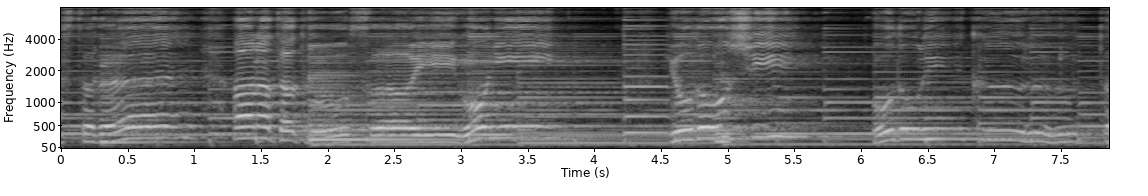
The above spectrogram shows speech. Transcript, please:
？Yesterday あなたと最後に夜通し踊り狂った。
